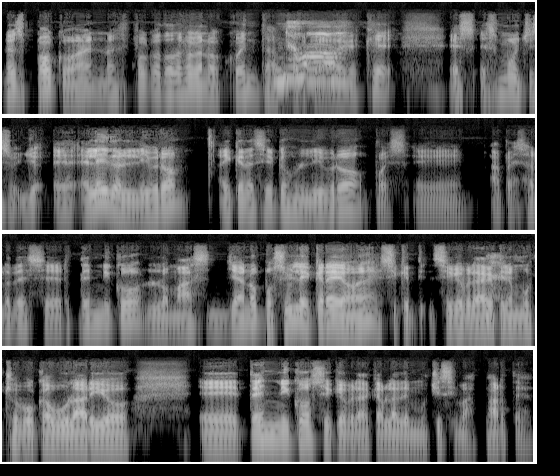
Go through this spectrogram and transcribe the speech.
No es poco, ¿eh? No es poco todo lo que nos cuenta. Porque la verdad es que es, muchísimo. Yo he leído el libro, hay que decir que es un libro, pues, eh, a pesar de ser técnico, lo más llano posible, creo, ¿eh? Sí que, sí que es verdad que tiene mucho vocabulario eh, técnico, sí que es verdad que habla de muchísimas partes,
